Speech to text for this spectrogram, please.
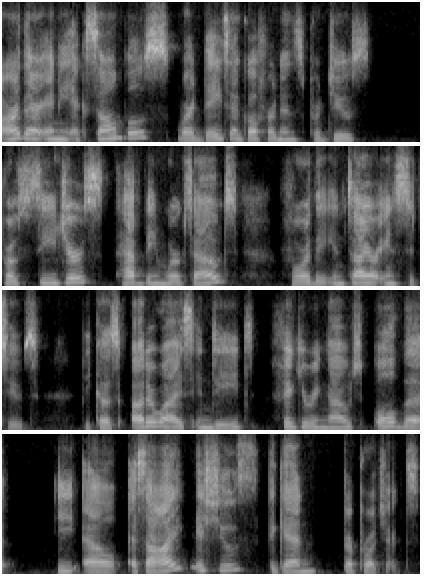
are there any examples where data governance produce procedures have been worked out for the entire institute? Because otherwise, indeed, figuring out all the ELSI issues again per project.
